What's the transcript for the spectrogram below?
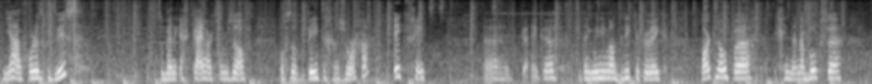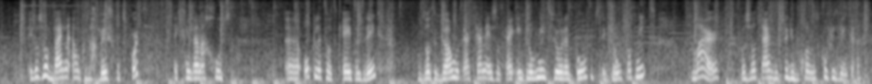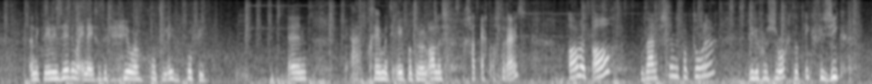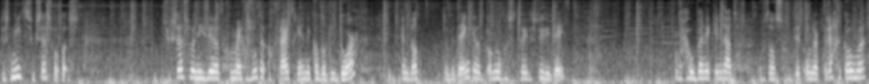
ja, voordat ik het wist, toen ben ik echt keihard voor mezelf of dat beter gaan zorgen. Ik ging, uh, even kijken, ik denk minimaal drie keer per week hardlopen. Ik ging daarna boksen. Ik was wel bijna elke dag bezig met sport. Ik ging daarna goed uh, opletten wat ik eet en drink. Want wat ik wel moet erkennen is dat, kijk, ik dronk niet veel Red Bull. Ik dronk dat niet. Maar ik was wel tijdens mijn studie begonnen met koffie drinken. En ik realiseerde me ineens dat ik heel erg begon te leven op koffie. En ja, op een gegeven moment die eetpatroon, alles gaat echt achteruit. Al met al, er waren verschillende factoren die ervoor zorgden dat ik fysiek dus niet succesvol was. Succesvol in die zin dat gewoon mijn gezondheid achteruit ging en ik had dat niet door. En dat te bedenken dat ik ook nog eens een tweede studie deed. Hoe ben ik inderdaad, of dat op dit onderwerp terechtgekomen,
